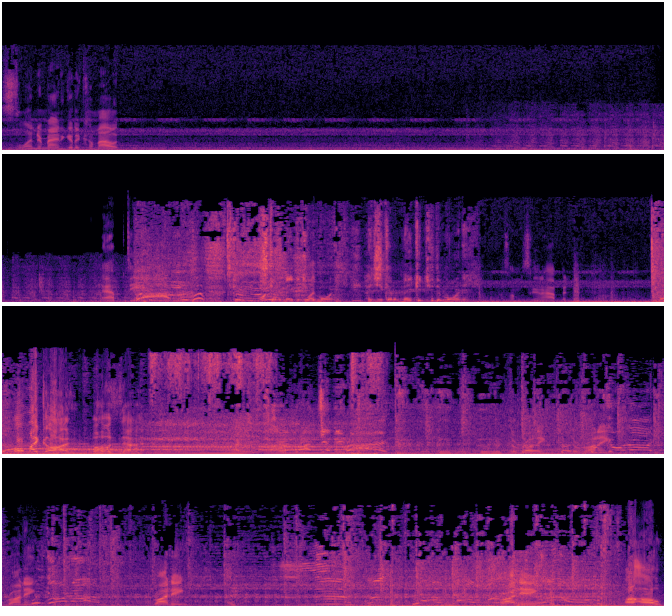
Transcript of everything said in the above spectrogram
Slender Man gonna come out. Empty. Just gotta make it to the morning. I just gotta make it to the morning. Something's gonna happen. Oh my god! What was that? Run, Jeffy, run! They're running. They're running. What's going on? Running. What's going on? Running. Running. Uh oh.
